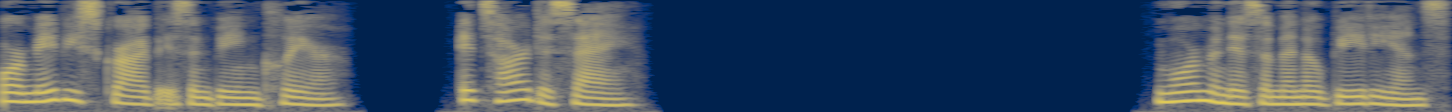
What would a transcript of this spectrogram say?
Or maybe Scribe isn't being clear. It's hard to say. Mormonism and obedience.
